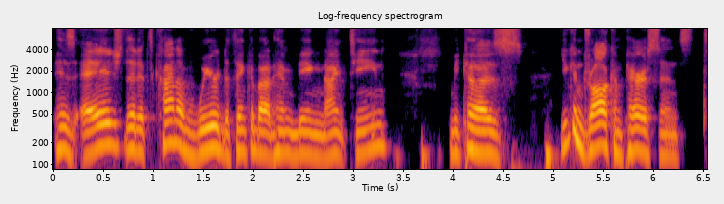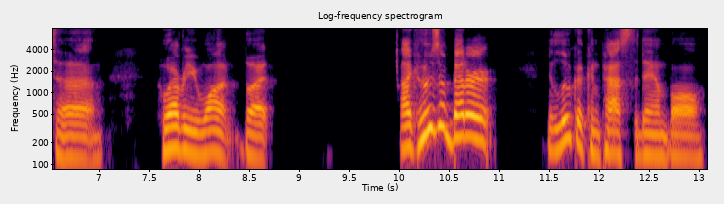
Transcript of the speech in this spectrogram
his age that it's kind of weird to think about him being 19 because you can draw comparisons to whoever you want, but like who's a better Luka can pass the damn ball.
